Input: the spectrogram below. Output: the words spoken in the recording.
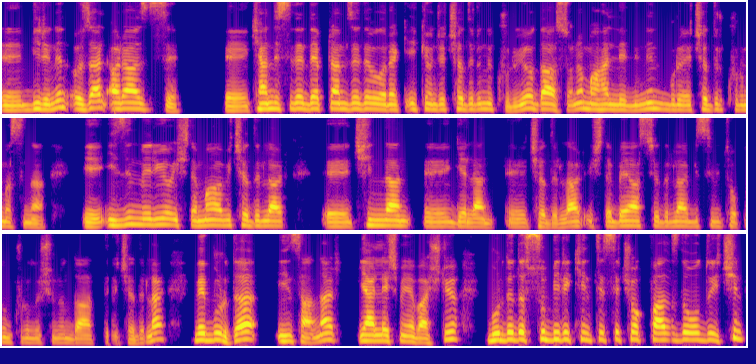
e, birinin özel arazisi. E, kendisi de depremzede olarak ilk önce çadırını kuruyor. Daha sonra mahallelinin buraya çadır kurmasına e, izin veriyor. İşte mavi çadırlar, Çin'den gelen çadırlar, işte beyaz çadırlar bir sivil toplum kuruluşunun dağıttığı çadırlar ve burada insanlar yerleşmeye başlıyor. Burada da su birikintisi çok fazla olduğu için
